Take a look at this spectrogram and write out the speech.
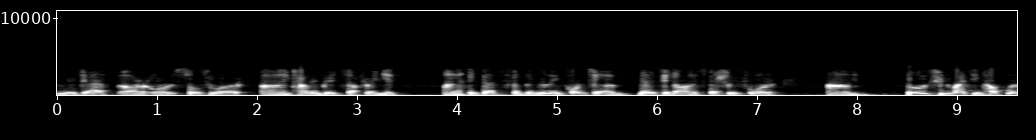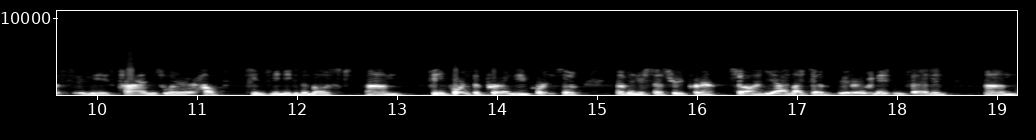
near death or, or souls who are uh, encountering great suffering. And, and I think that's something really important to um, meditate on, especially for um, those who might seem helpless in these times where help seems to be needed the most. Um, the importance of prayer and the importance of, of intercessory prayer. So, uh, yeah, I'd like to reiterate what Nathan said and um,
